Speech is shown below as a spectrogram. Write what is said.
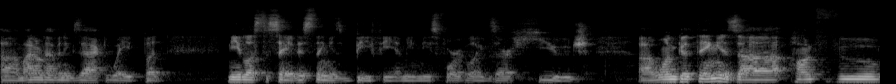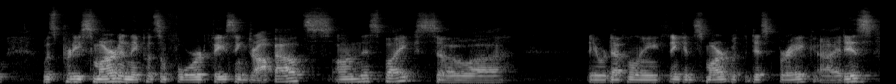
Um, I don't have an exact weight, but needless to say, this thing is beefy. I mean, these fork legs are huge. Uh, one good thing is uh, Hongfu was pretty smart and they put some forward-facing dropouts on this bike, so uh, they were definitely thinking smart with the disc brake. Uh, it is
